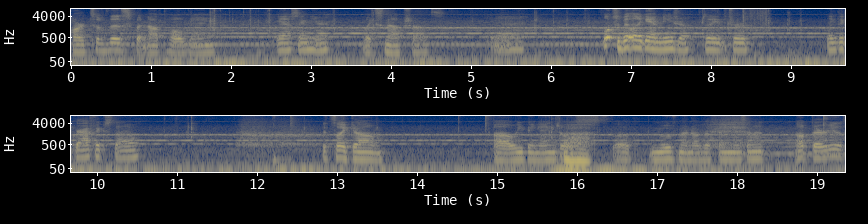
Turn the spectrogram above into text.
parts of this, but not the whole game. Yeah, same here. Like snapshots. Yeah. Looks a bit like Amnesia, to tell you the truth. Like the graphic style. It's like um, uh, Weeping Angels. The movement of the thing, isn't it? Oh, there he is.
